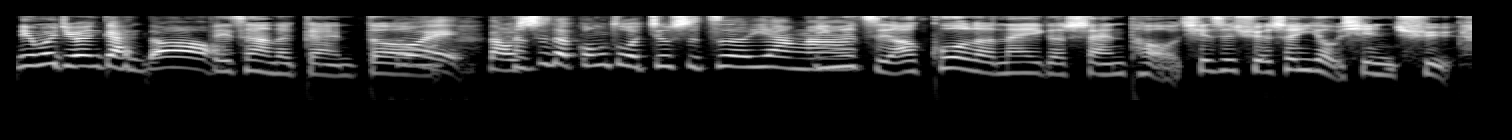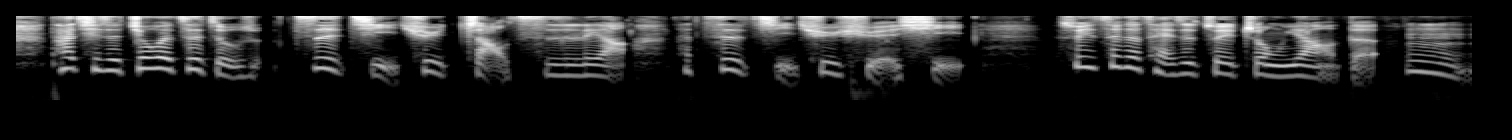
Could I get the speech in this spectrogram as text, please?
你有没有觉得很感动？非常的感动。对，老师的工作就是这样啊。因为只要过了那一个山头，其实学生有兴趣，他其实就会自主自己去找资料，他自己去学习，所以这个才是最重要的。嗯，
